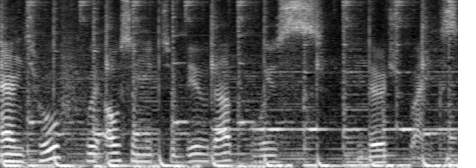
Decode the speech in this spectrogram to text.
And roof we also need to build up with birch planks.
